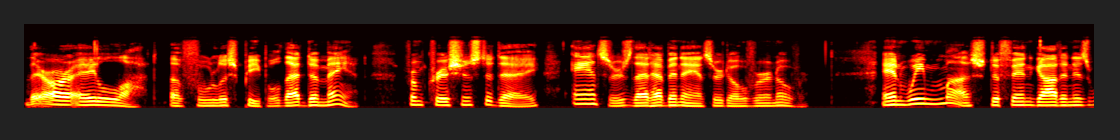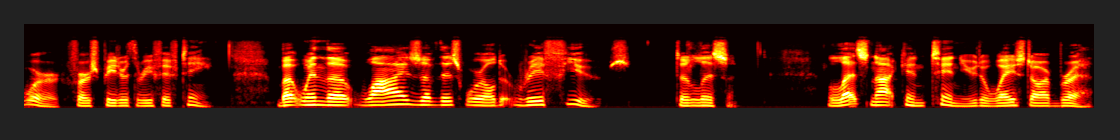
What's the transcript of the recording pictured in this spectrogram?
There are a lot of foolish people that demand from Christians today answers that have been answered over and over. And we must defend God and his word, 1 Peter 3:15. But when the wise of this world refuse to listen, let's not continue to waste our breath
